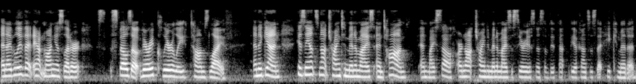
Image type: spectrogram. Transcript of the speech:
And I believe that Aunt Manya's letter spells out very clearly Tom's life. And again, his aunt's not trying to minimize, and Tom and myself are not trying to minimize the seriousness of the offenses that he committed.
